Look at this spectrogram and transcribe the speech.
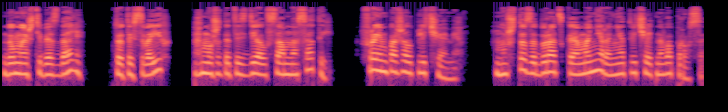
Думаешь, тебя сдали? Кто-то из своих? А может, это сделал сам носатый?» Фрейм пожал плечами. «Ну что за дурацкая манера не отвечать на вопросы?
